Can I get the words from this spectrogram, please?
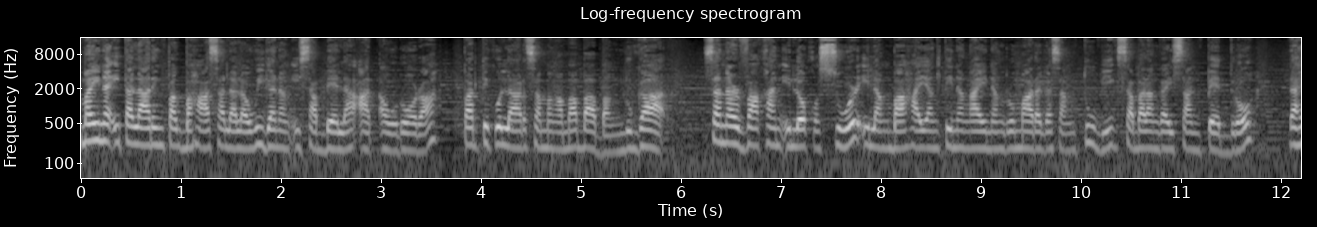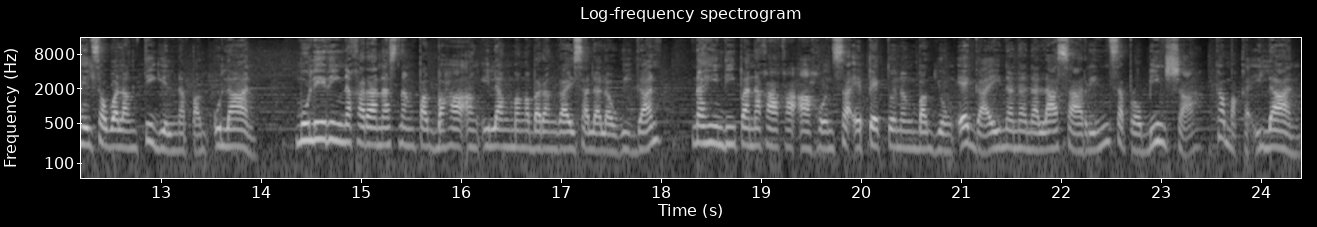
May naitala ring pagbaha sa lalawigan ng Isabela at Aurora, partikular sa mga mababang lugar. Sa Narvacan, Ilocos Sur, ilang bahay ang tinangay ng rumaragasang tubig sa barangay San Pedro dahil sa walang tigil na pag-ulan. Muli ring nakaranas ng pagbaha ang ilang mga barangay sa lalawigan na hindi pa nakakaahon sa epekto ng bagyong Egay na nanalasa rin sa probinsya kamakailan.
